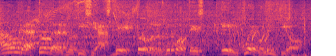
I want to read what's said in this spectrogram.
Ahora todas las noticias de todos los deportes en Juego Limpio.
